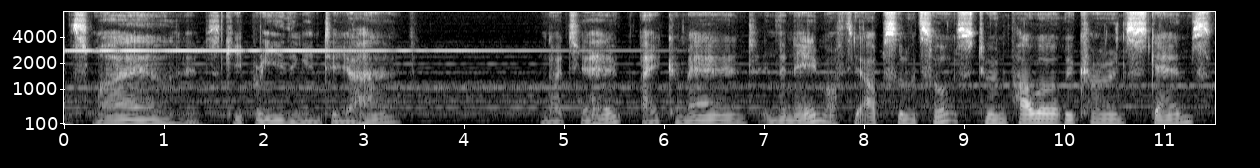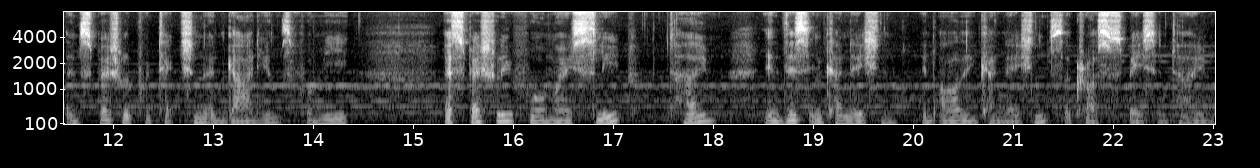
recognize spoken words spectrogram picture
And Smile and keep breathing into your heart. not your head. I command in the name of the Absolute Source to empower recurrent scans and special protection and guardians for me, especially for my sleep time in this incarnation, in all incarnations across space and time,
